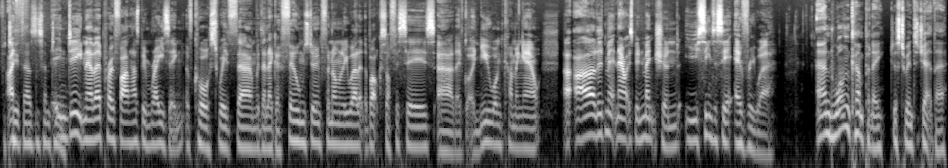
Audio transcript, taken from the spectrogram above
for I th- 2017. Indeed. Now their profile has been raising, of course, with um, with the Lego films doing phenomenally well at the box offices. Uh, they've got a new one coming out. Uh, I'll admit now it's been mentioned. You seem to see it everywhere. And one company, just to interject there,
